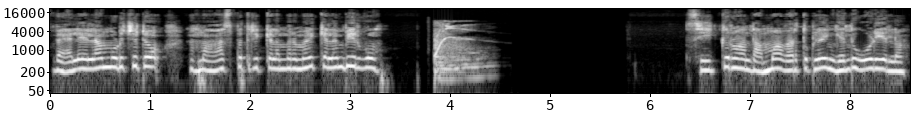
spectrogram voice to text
வேலையெல்லாம் முடிச்சிட்டோம். நம்ம ஆஸ்பத்திரி கிளம்புற மாதிரி கிளம்பிடுவோம் சீக்கிரம் அந்த அம்மா வரத்துக்குள்ளே இங்கேருந்து ஓடிடலாம்.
